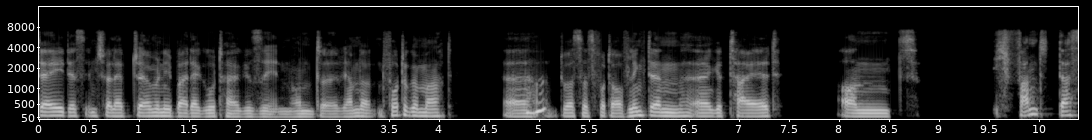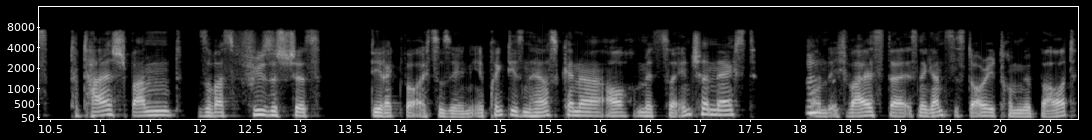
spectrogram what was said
Day des Intralab Germany bei der Gotha gesehen. Und äh, wir haben da ein Foto gemacht. Äh, mhm. Du hast das Foto auf LinkedIn äh, geteilt. Und ich fand das total spannend, sowas physisches direkt bei euch zu sehen. Ihr bringt diesen Health-Scanner auch mit zur Intranext mhm. und ich weiß, da ist eine ganze Story drum gebaut.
